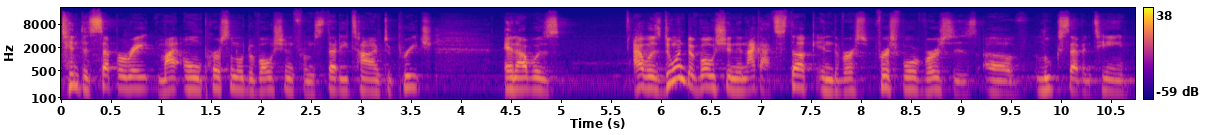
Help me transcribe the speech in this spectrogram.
tend to separate my own personal devotion from study time to preach. And I was I was doing devotion and I got stuck in the verse, first four verses of Luke 17.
